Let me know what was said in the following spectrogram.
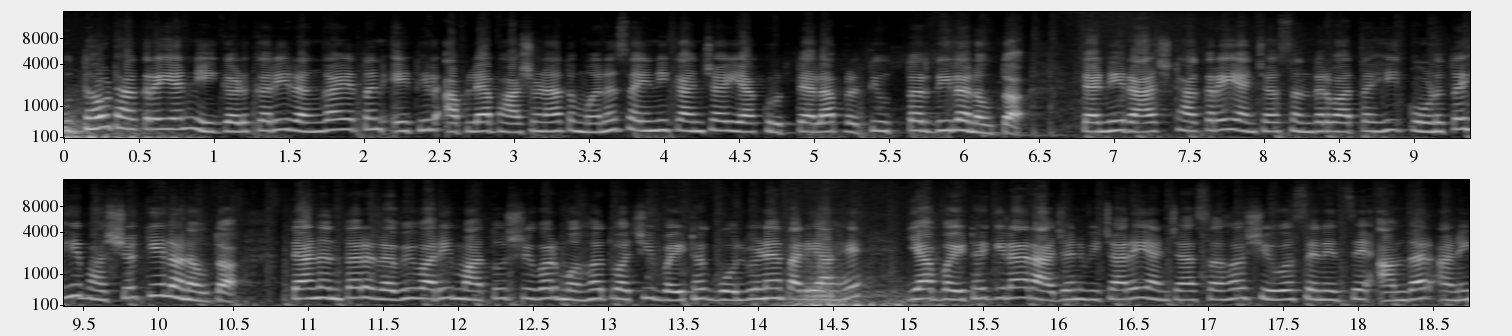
उद्धव ठाकरे यांनी गडकरी रंगायतन येथील आपल्या भाषणात मनसैनिकांच्या या कृत्याला प्रत्युत्तर दिलं नव्हतं. त्यांनी राज ठाकरे यांच्या संदर्भातही कोणतंही भाष्य केलं नव्हतं. त्यानंतर रविवारी मातोश्रीवर महत्वाची बैठक बोलविण्यात आली आहे. या बैठकीला राजन विचारे यांच्यासह शिवसेनेचे आमदार आणि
